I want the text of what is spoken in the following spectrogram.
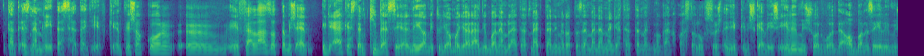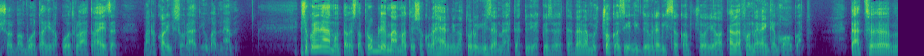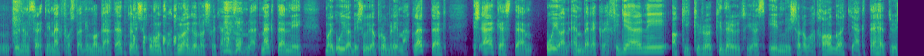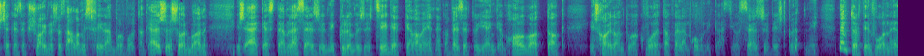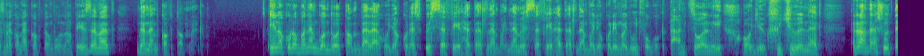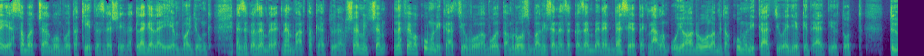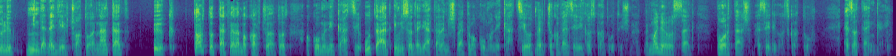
tehát ez nem létezhet egyébként. És akkor ö, én fellázadtam, és el, ugye elkezdtem kibeszélni, amit ugye a Magyar Rádióban nem lehetett megtenni, mert ott az ember nem engedhette meg magának azt a luxust. Egyébként is kevés élőműsor volt, de abban az élőműsorban volt annyira kontrollált a helyzet, bár a Kalipszó Rádióban nem. És akkor én elmondtam ezt a problémámat, és akkor a Hermina Torony üzemeltetője közölte velem, hogy csak az én időmre visszakapcsolja a telefon, mert engem hallgat. Tehát ő nem szeretné megfosztani magát ettől, és akkor mondta a tulajdonos, hogy hát ezt nem lehet megtenni, majd újabb és újabb problémák lettek, és elkezdtem olyan emberekre figyelni, akikről kiderült, hogy az én műsoromat hallgatják, tehetősek, ezek sajnos az állami szférából voltak elsősorban, és elkezdtem leszerződni különböző cégekkel, amelyeknek a vezetői engem hallgattak, és hajlandóak voltak velem kommunikációs szerződést kötni. Nem történt volna ez meg, ha megkaptam volna a pénzemet, de nem kaptam meg. Én akkor abban nem gondoltam bele, hogy akkor ez összeférhetetlen, vagy nem összeférhetetlen, vagy akkor én majd úgy fogok táncolni, ahogy ők fütyülnek. Ráadásul teljes szabadságon volt a 2000-es évek legelején vagyunk, ezek az emberek nem vártak el tőlem semmit sem, legfeljebb a kommunikációval voltam rosszban, hiszen ezek az emberek beszéltek nálam olyanról, amit a kommunikáció egyébként eltiltott tőlük minden egyéb csatornán, tehát ők tartották velem a kapcsolatot, a kommunikáció utált, én viszont egyáltalán nem ismertem a kommunikációt, mert csak a vezérigazgatót ismertem. Magyarország portás vezérigazgató. Ez a tengely.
